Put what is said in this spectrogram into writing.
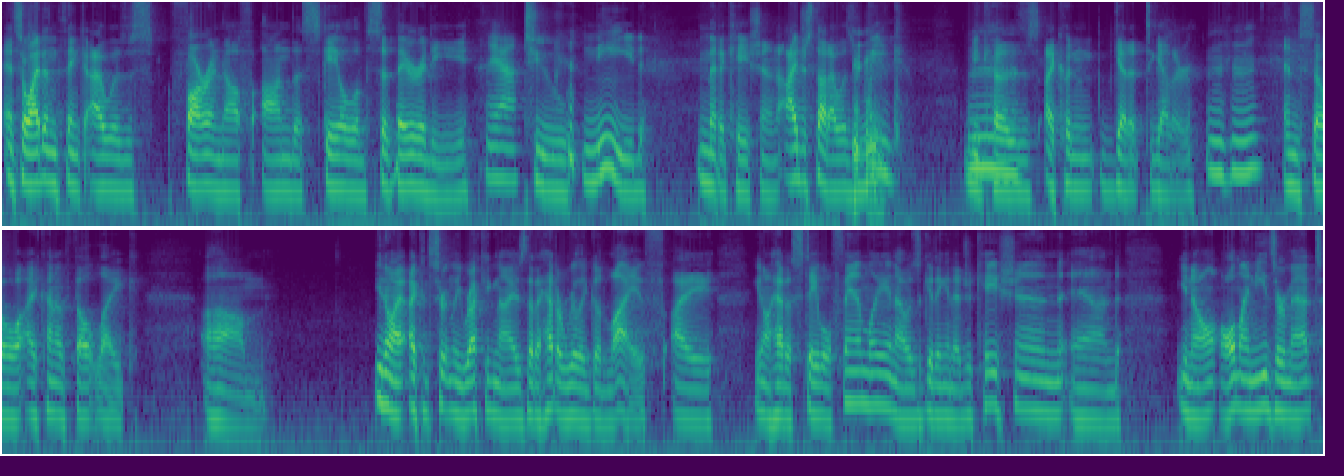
And so I didn't think I was far enough on the scale of severity yeah. to need medication. I just thought I was weak because mm. I couldn't get it together. Mm-hmm. And so I kind of felt like um, you know, I, I, could certainly recognize that I had a really good life. I, you know, I had a stable family and I was getting an education and, you know, all my needs are met.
